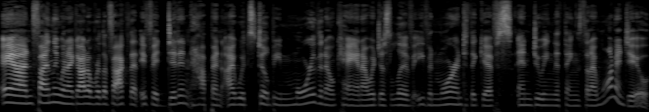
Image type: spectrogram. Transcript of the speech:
And finally, when I got over the fact that if it didn't happen, I would still be more than okay and I would just live even more into the gifts and doing the things that I want to do,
